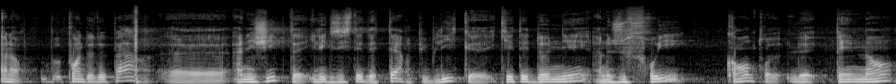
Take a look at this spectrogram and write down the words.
Alors, point de départ, euh, en Égypte, il existait des terres publiques qui étaient données en usufruit contre le paiement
